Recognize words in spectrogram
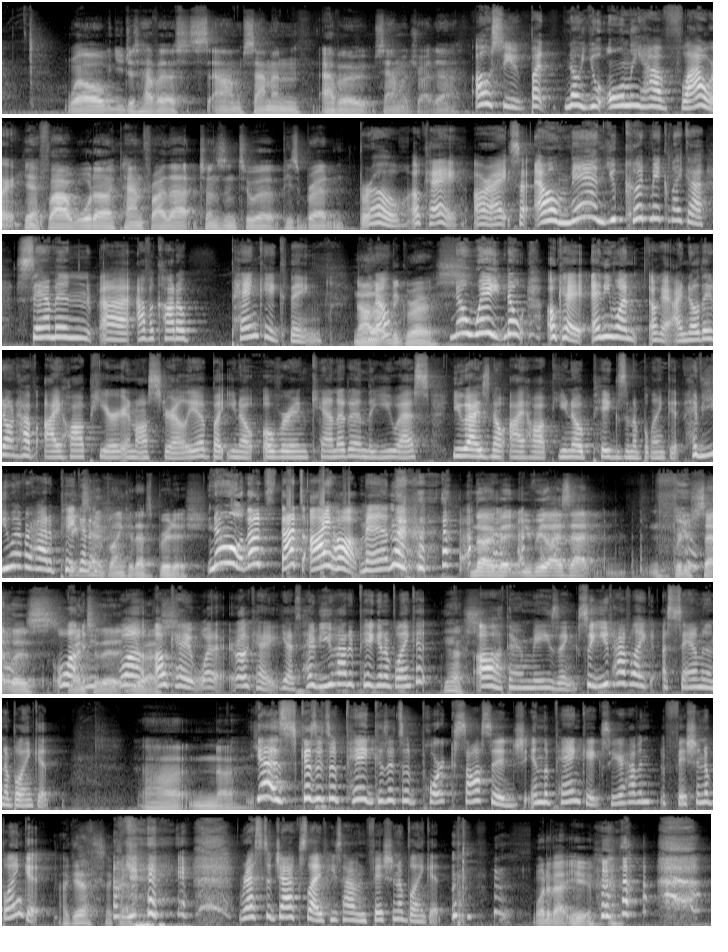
Well, you just have a um, salmon avo sandwich right there. Oh, so you, but no, you only have flour. Yeah, flour, water, pan fry that, turns into a piece of bread. Bro, okay. All right. So, oh man, you could make like a salmon uh, avocado pancake thing. No, you that would be gross. No, wait, no. Okay, anyone? Okay, I know they don't have IHOP here in Australia, but you know, over in Canada and the U.S., you guys know IHOP. You know, pigs in a blanket. Have you ever had a pig Pigs in in a? a blanket, that's British. no, that's that's IHOP, man. No, but you realize that British settlers well, went to the well, US. okay, what? Okay, yes. Have you had a pig in a blanket? Yes. Oh, they're amazing. So you'd have like a salmon in a blanket. Uh, no. Yes, because it's a pig, because it's a pork sausage in the pancake. So you're having fish in a blanket. I guess. Okay. Rest of Jack's life, he's having fish in a blanket. what about you?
